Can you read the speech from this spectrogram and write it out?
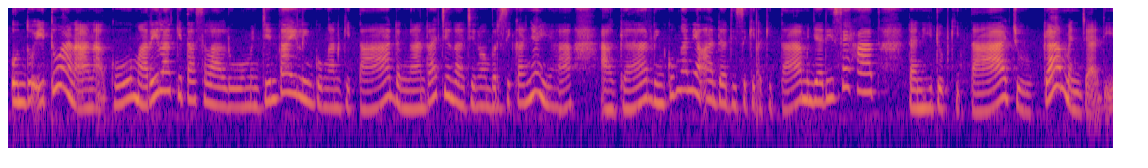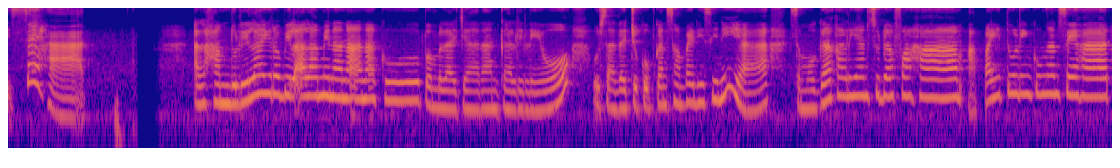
Untuk itu anak-anakku, marilah kita selalu mencintai lingkungan kita dengan rajin-rajin membersihkannya ya, agar lingkungan yang ada di sekitar kita menjadi sehat dan hidup kita juga menjadi sehat. Alhamdulillahirobbilalamin anak-anakku. Pembelajaran Galileo Ustazah cukupkan sampai di sini ya. Semoga kalian sudah paham Apa itu lingkungan sehat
